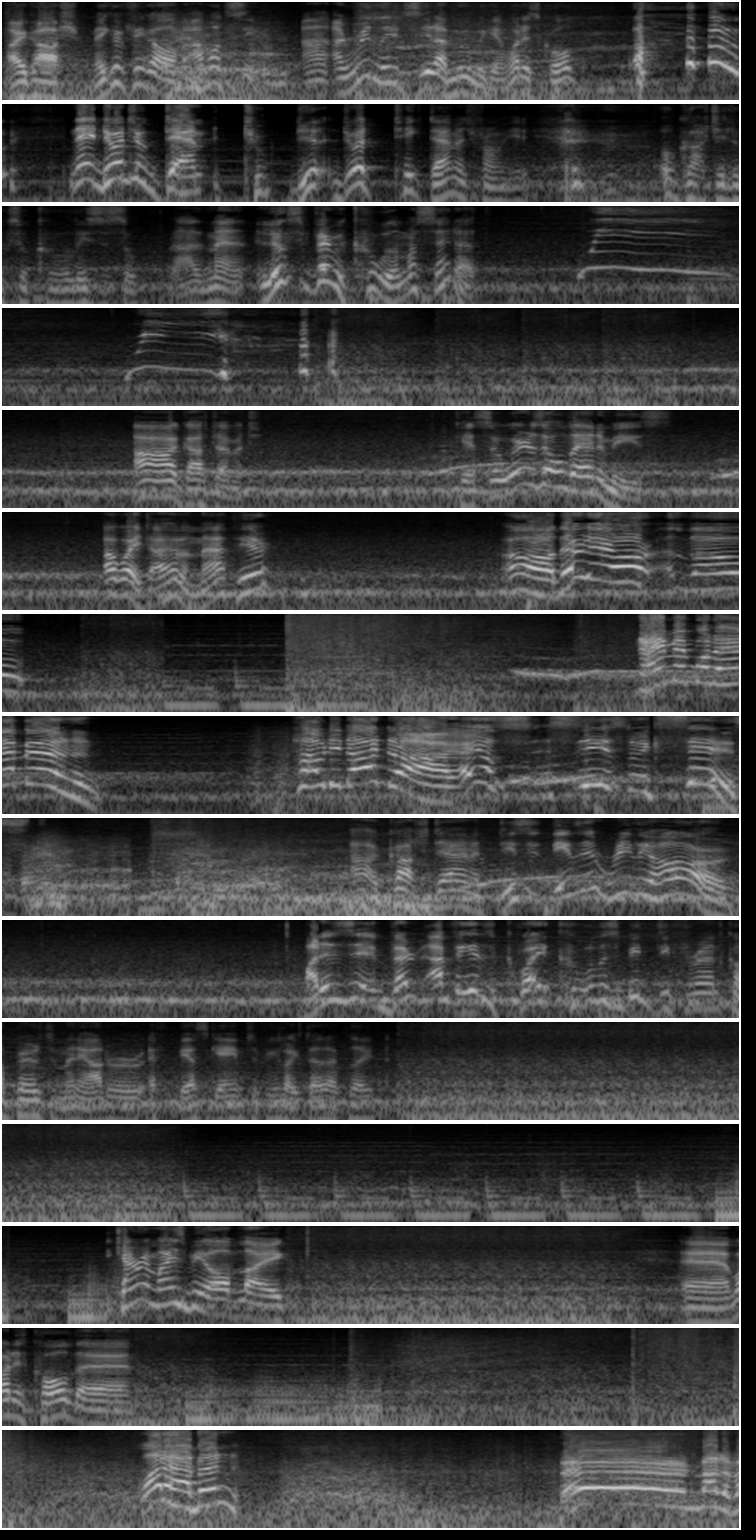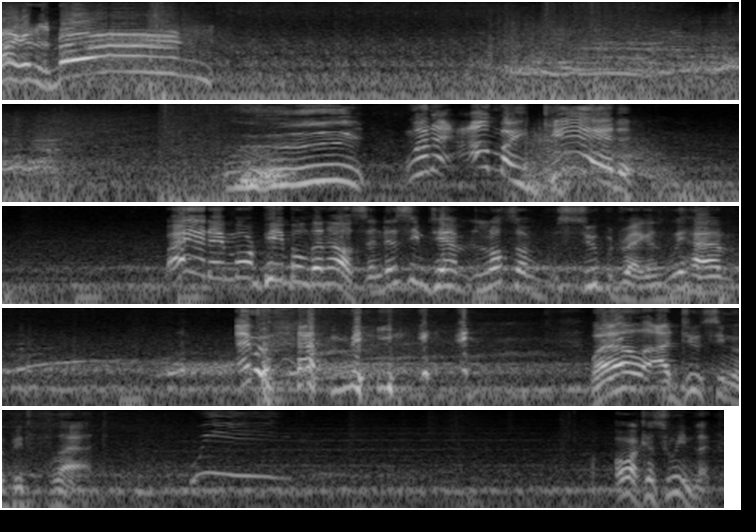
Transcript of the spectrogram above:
My gosh, make me think of. I want to see. I, I really need to see that move again. What is it called? Nate, do I take dam? Do, do I take damage from here? Oh gosh, it looks so cool. This is so. Uh, man, it looks very cool. I must say that. Whee! Ah, god damn it. Okay, so where's all the enemies? Oh wait, I have a map here? Oh, there they are! Hello! It, what happened? How did I die? I just ceased to exist! Ah, gosh damn it. This is, this is really hard. But it's very, I think it's quite cool. It's a bit different compared to many other FPS games and things like that I played. It kind of reminds me of like, uh, what is called, uh, what happened? Burn, motherfuckers, burn! What? A, oh my god! Why are there more people than us? And they seem to have lots of super dragons. We have. And we have me! well, I do seem a bit flat. Whee! Oh, I can swim like.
